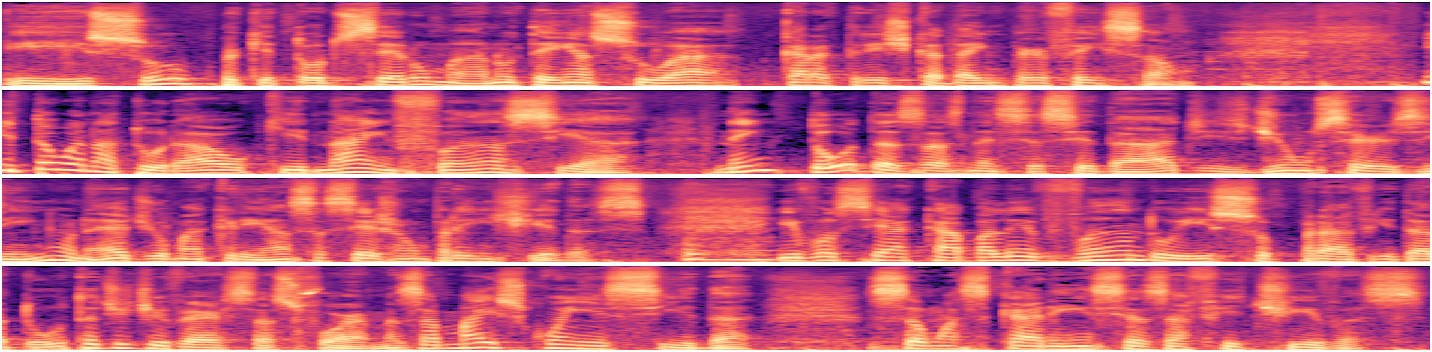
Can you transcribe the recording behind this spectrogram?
E isso porque todo ser humano tem a sua característica da imperfeição. Então é natural que na infância nem todas as necessidades de um serzinho, né, de uma criança sejam preenchidas. E você acaba levando isso para a vida adulta de diversas formas. A mais conhecida são as carências afetivas,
